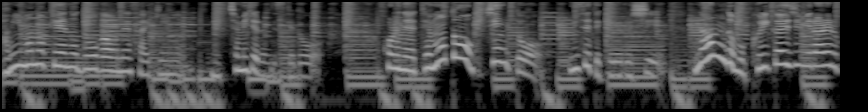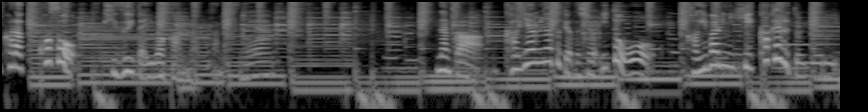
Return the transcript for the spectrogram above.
編み物系の動画をね最近めっちゃ見てるんですけどこれね手元をきちんと見せてくれるし何度も繰り返し見られるからこそ気づいた違和感だったんですね。なんか鍵編みの時私は糸を鍵針に引っ掛けるというより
